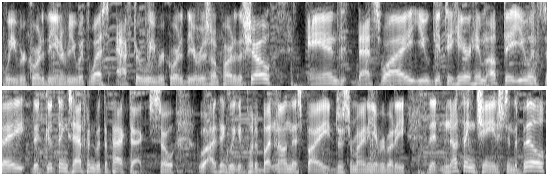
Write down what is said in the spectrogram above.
we recorded the interview with Wes after we recorded the original part of the show. And that's why you get to hear him update you and say that good things happened with the PACT Act. So I think we could put a button on this by just reminding everybody that nothing changed in the bill.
